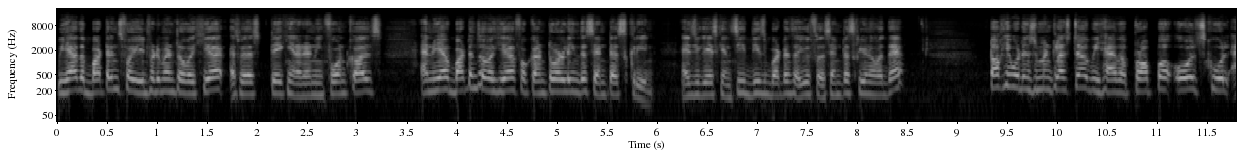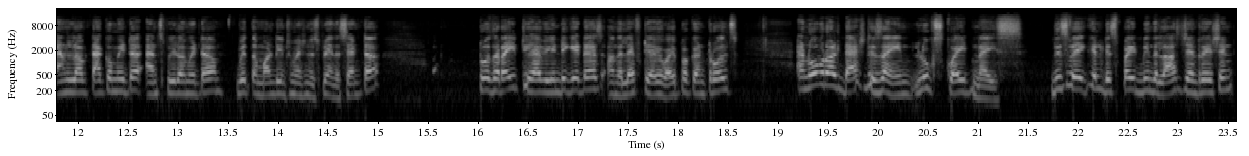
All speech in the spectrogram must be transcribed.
We have the buttons for your infotainment over here, as well as taking and attending phone calls. And we have buttons over here for controlling the center screen. As you guys can see, these buttons are used for the center screen over there. Talking about instrument cluster, we have a proper old school analog tachometer and speedometer with a multi information display in the center. To the right, you have your indicators, on the left, you have your wiper controls. And overall dash design looks quite nice. This vehicle, despite being the last generation,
